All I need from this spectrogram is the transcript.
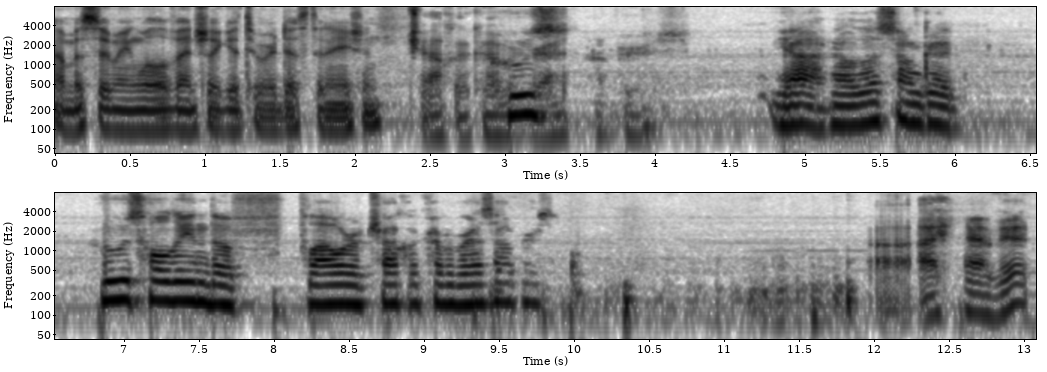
I'm assuming we'll eventually get to our destination. Chocolate covered Who's- grasshoppers. Yeah, no, those sound good. Who's holding the f- flower of chocolate covered grasshoppers? Uh, I have it,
